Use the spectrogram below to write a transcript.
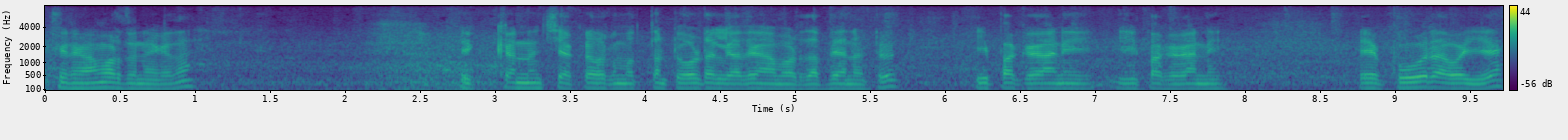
ఇక్కడ కనబడుతున్నాయి కదా? ఇక్కడ నుంచి అక్కడ వరకు మొత్తం టోటల్గా అదే కనబడుతుంది అవే అన్నట్టు. ఈ పక్క కానీ ఈ పక్క కానీ ఏ పూరా పోయే.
